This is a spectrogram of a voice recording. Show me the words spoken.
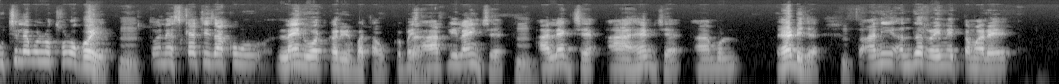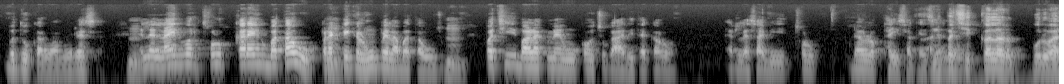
ઉચ્ચ લેવલનો થોડોક હોય તો એને સ્કેચીસ આખું લાઈન વર્ક કરીને બતાવું કે ભાઈ આટલી લાઈન છે આ લેગ છે આ હેન્ડ છે આ હેડ છે. તો આની અંદર રહીને તમારે બધું કરવાનું રહેશે. એટલે લાઈન વર્ક થોડુંક કરાવીને બતાવું પ્રેક્ટિકલ હું પહેલા બતાવું છું. પછી બાળકને હું કહું છું કે આ રીતે કરો. એટલે સાહેબ થોડુંક ડેવલપ થઈ શકે છે. પછી કલર પૂરવા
